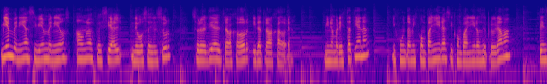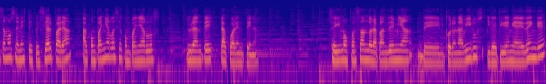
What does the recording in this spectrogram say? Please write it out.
Bienvenidas y bienvenidos a un nuevo especial de Voces del Sur sobre el Día del Trabajador y la Trabajadora. Mi nombre es Tatiana y junto a mis compañeras y compañeros de programa pensamos en este especial para acompañarlas y acompañarlos durante la cuarentena. Seguimos pasando la pandemia del coronavirus y la epidemia de dengue.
